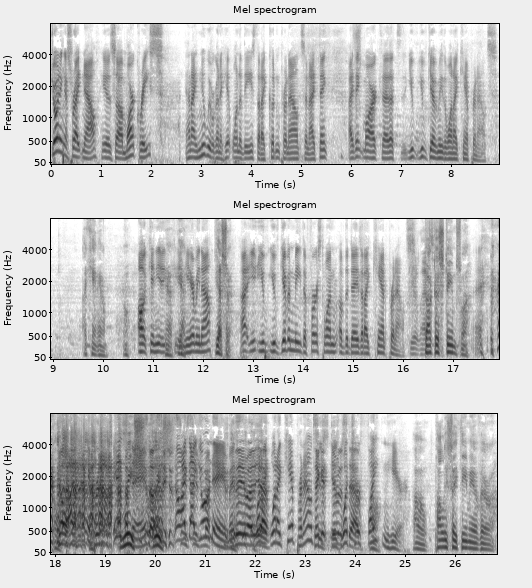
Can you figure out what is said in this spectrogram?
Joining us right now is uh, Mark Reese, and I knew we were going to hit one of these that I couldn't pronounce, and I think, I think Mark, that that's you, you've given me the one I can't pronounce. I can't hear him. Oh, Oh, can you Yeah, can yeah. you hear me now? yes, sir. Uh, you, you, you've given me the first one of the day that I can't pronounce. Dr. Steensma. No, I, I can pronounce his Reese, name. Reese. No, I got your name. Name, uh, what, I, what I can't pronounce Take is, it- give is it what stab. you're fighting here. Oh, polycythemia vera.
